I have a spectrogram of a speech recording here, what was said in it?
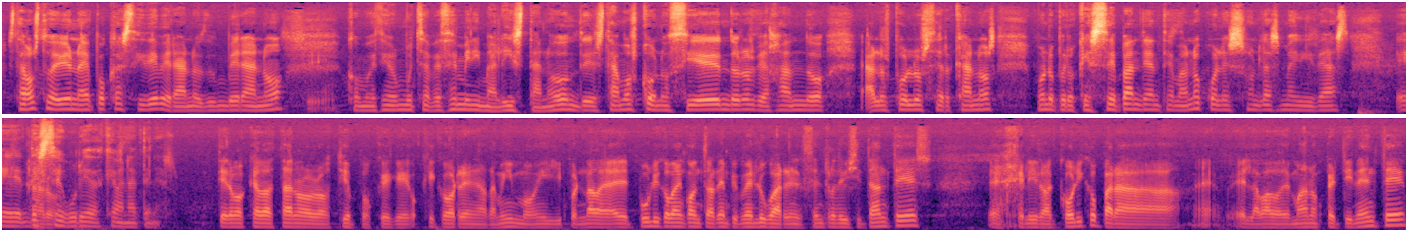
Estamos todavía en una época así de verano, de un verano, como decimos muchas veces, minimalista, ¿no? Donde estamos conociéndonos, viajando a los pueblos cercanos, bueno, pero que sepan de antemano cuáles son las medidas eh, de seguridad que van a tener tenemos que adaptarnos a los tiempos que, corren ahora mismo. Y pues nada, el público va a encontrar en primer lugar en el centro de visitantes el gel hidroalcohólico para eh, el lavado de manos pertinente.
